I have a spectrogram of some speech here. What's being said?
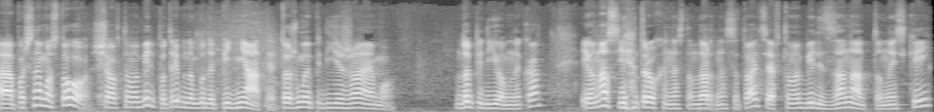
Е, Почнемо з того, що автомобіль потрібно буде підняти. Тож ми під'їжджаємо до підйомника, і у нас є трохи нестандартна ситуація. Автомобіль занадто низький,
